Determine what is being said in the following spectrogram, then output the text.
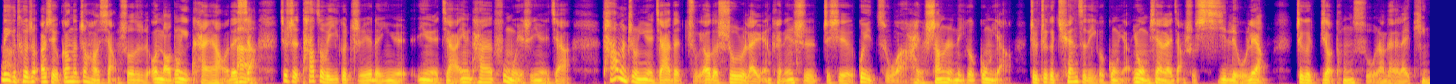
那个特征，而且我刚才正好想说的是，我脑洞一开啊，我在想啊，就是他作为一个职业的音乐音乐家，因为他父母也是音乐家，他们这种音乐家的主要的收入来源肯定是这些贵族啊，还有商人的一个供养，就这个圈子的一个供养。因为我们现在来讲是吸流量，这个比较通俗，让大家来听。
